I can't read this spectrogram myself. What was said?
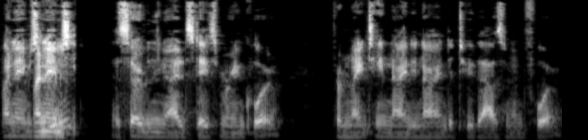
My name's My name's I served in the United States Marine Corps from 1999 to 2004,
